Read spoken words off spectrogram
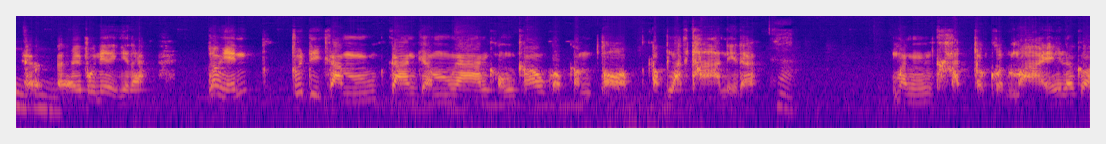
มเอออืมเออไอ้พวกนี้อย่างนี้นะเราเห็น พฤติกรรมการทำงานของเขากับคำตอบกับหลักฐานนี่นะค่ะ มันขัดต่อกฎหมายแล้วก็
